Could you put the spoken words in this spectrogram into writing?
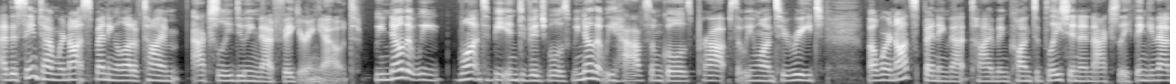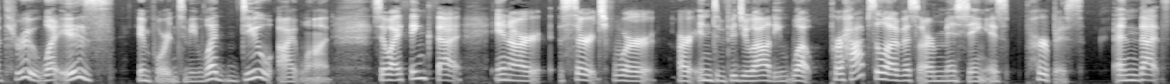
At the same time, we're not spending a lot of time actually doing that figuring out. We know that we want to be individuals. We know that we have some goals perhaps that we want to reach, but we're not spending that time in contemplation and actually thinking that through. What is important to me? What do I want? So I think that in our search for our individuality, what perhaps a lot of us are missing is purpose. And that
